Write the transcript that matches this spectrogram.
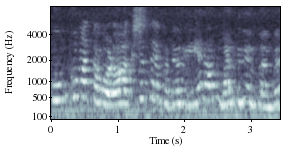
ಕುಂಕುಮ ತಗೊಳ್ಳೋ ಅಕ್ಷತೆ ಹಾಕೋ ದೇವ್ರಿಗೆ ಮಾಡ್ತೀನಿ ಅಂತ ಅಂದ್ರೆ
